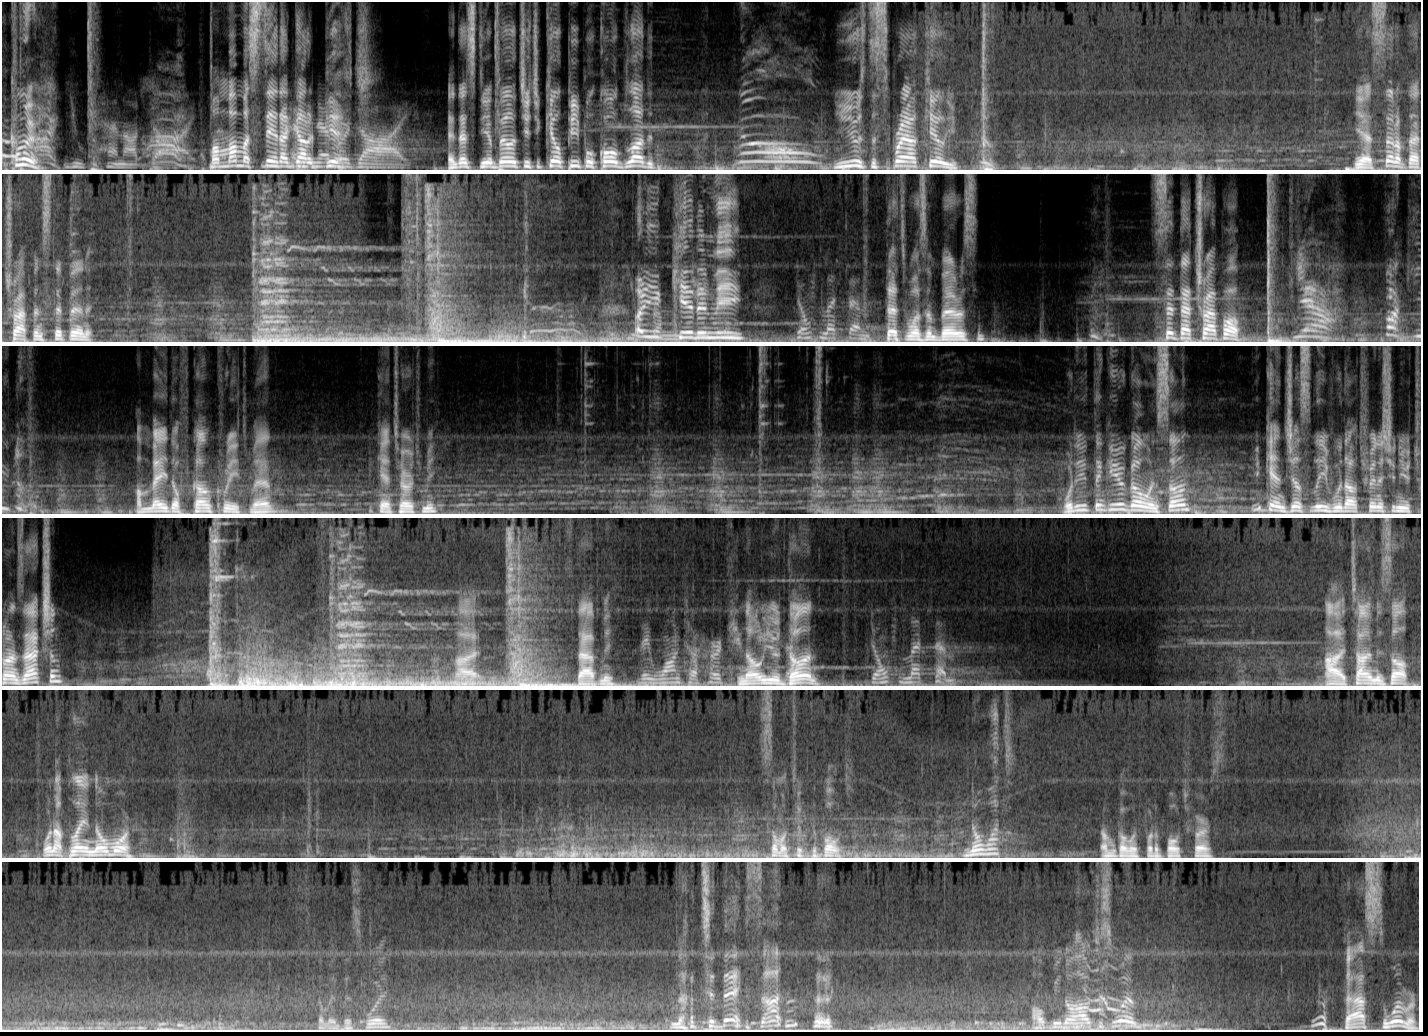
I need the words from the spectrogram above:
Come here. You cannot die. My mama said I got a gift. Die. And that's the ability to kill people cold blooded. No! You use the spray, I'll kill you. Yeah, set up that trap and step in it. Are you kidding me? Don't let them. That was embarrassing. Set that trap up. Yeah! Fuck you! I'm made of concrete, man. You can't hurt me. Where do you think you're going, son? You can't just leave without finishing your transaction. Alright. Stab me. They want to hurt you. Now you're Jason. done. Don't let them. Alright, time is up. We're not playing no more. Someone took the boat. You know what? I'm going for the boat first. It's coming this way. Not today, son. I hope you know how to swim. You're a fast swimmer.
